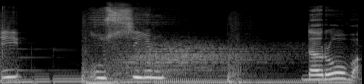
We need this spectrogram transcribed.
І усім здорова!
